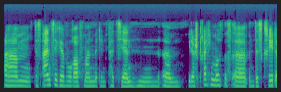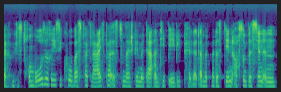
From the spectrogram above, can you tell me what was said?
Ähm, das Einzige, worauf man mit den Patienten ähm, widersprechen muss, ist äh, ein diskret erhöhtes Thromboserisiko, was vergleichbar ist zum Beispiel mit der Antibabypille, damit man das denen auch so ein bisschen in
